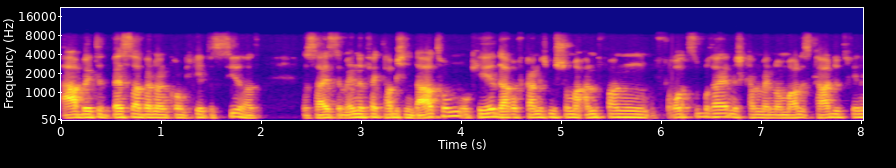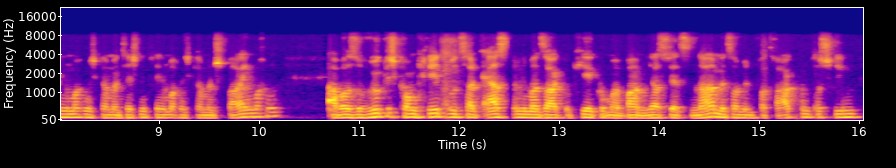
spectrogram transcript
arbeitet besser, wenn er ein konkretes Ziel hat. Das heißt, im Endeffekt habe ich ein Datum, okay, darauf kann ich mich schon mal anfangen vorzubereiten. Ich kann mein normales Cardio-Training machen, ich kann mein Techniktraining machen, ich kann mein Sparring machen. Aber so wirklich konkret wird es halt erst, wenn jemand sagt, okay, guck mal, bam, hier hast du jetzt einen Namen, jetzt haben wir einen Vertrag unterschrieben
